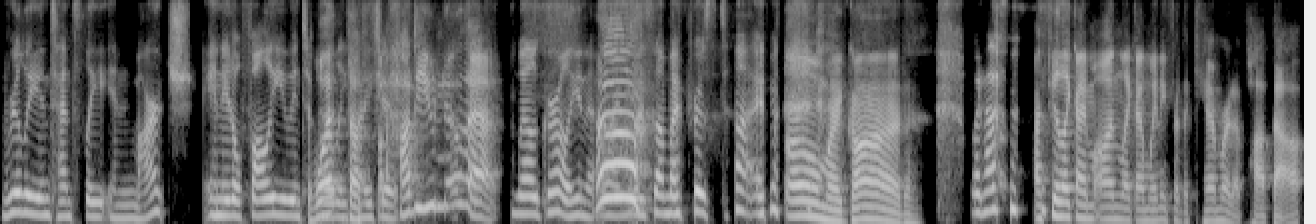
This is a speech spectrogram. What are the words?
really intensely in March and it'll follow you into what early 22. Fu- how do you know that? Well, girl, you know, I mean, it's not my first time. oh my God. What happened? I feel like I'm on, like, I'm waiting for the camera to pop out.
